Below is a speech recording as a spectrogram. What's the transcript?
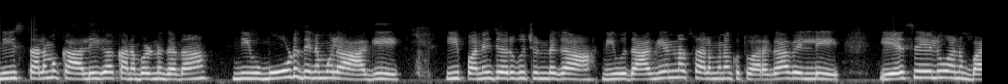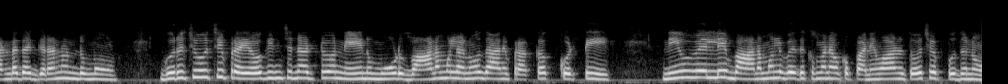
నీ స్థలము ఖాళీగా కనబడును కదా నీవు మూడు దినములు ఆగి ఈ పని జరుగుచుండగా నీవు దాగి ఉన్న స్థలమునకు త్వరగా వెళ్ళి ఏసేలు అను బండ దగ్గర నుండుము. గురిచూచి ప్రయోగించినట్టు నేను మూడు బాణములను దాని ప్రక్కకు కొట్టి నీవు వెళ్ళి బాణములు వెతుకమని ఒక పనివానితో చెప్పుదును.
